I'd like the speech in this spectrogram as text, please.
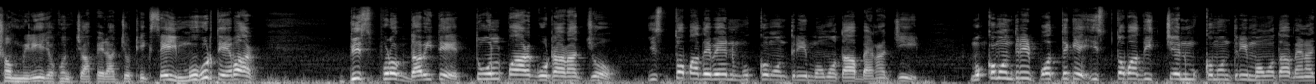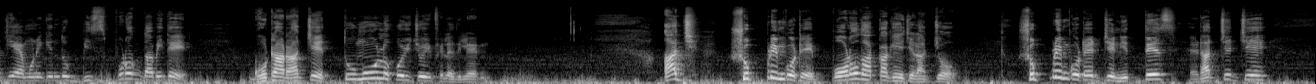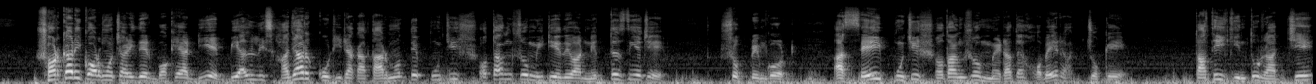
সব মিলিয়ে যখন চাপে রাজ্য, ঠিক সেই মুহূর্তে এবার বিস্ফোরক দাবিতে তোলপাড় গোটা রাজ্য ইস্তফা দেবেন মুখ্যমন্ত্রী মমতা ব্যানার্জি। মুখ্যমন্ত্রীর পদ থেকে ইস্তফা দিচ্ছেন মুখ্যমন্ত্রী মমতা ব্যানার্জি, এমনই কিন্তু বিস্ফোরক দাবিতে গোটা রাজ্যে তুমুল হইচই ফেলে দিলেন। আজ সুপ্রিম কোর্টে বড় ধাক্কা খেয়েছে রাজ্য। সুপ্রিম কোর্টের যে নির্দেশ, রাজ্যের যে সরকারি কর্মচারীদের বকেয়া দিয়ে বিয়াল্লিশ হাজার কোটি টাকা, তার মধ্যে পঁচিশ শতাংশ মিটিয়ে দেওয়ার নির্দেশ দিয়েছে সুপ্রিম কোর্ট। আর সেই পঁচিশ শতাংশ মেটাতে হবে রাজ্যকে। তাতেই কিন্তু রাজ্যে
